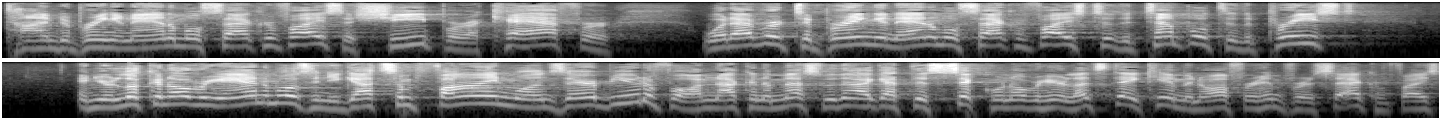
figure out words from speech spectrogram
Time to bring an animal sacrifice, a sheep or a calf or whatever, to bring an animal sacrifice to the temple, to the priest. And you're looking over your animals and you got some fine ones. They're beautiful. I'm not going to mess with them. I got this sick one over here. Let's take him and offer him for a sacrifice.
